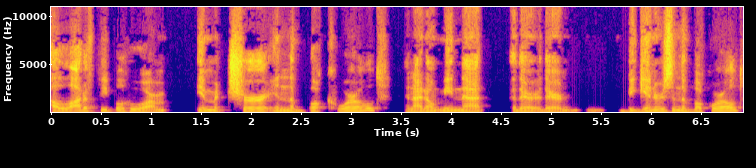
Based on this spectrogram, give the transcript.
a lot of people who are immature in the book world and I don't mean that they're they're beginners in the book world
